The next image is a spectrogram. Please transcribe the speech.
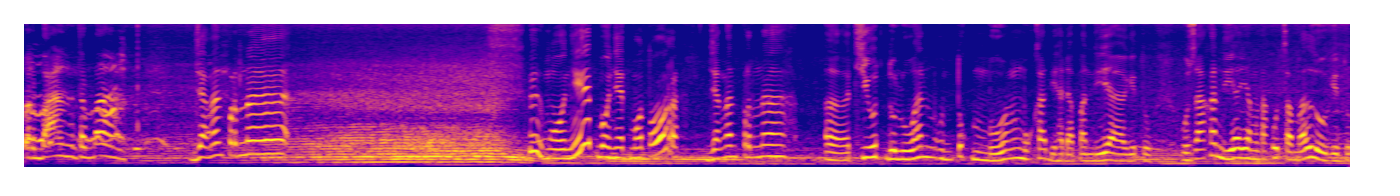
Terbang terbang. Jangan pernah eh, monyet monyet motor. Jangan pernah eh, ciut duluan untuk membuang muka di hadapan dia gitu. Usahakan dia yang takut sama lu gitu.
